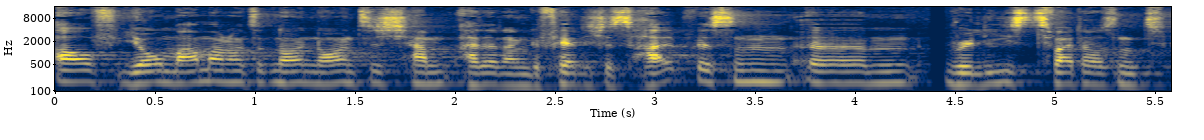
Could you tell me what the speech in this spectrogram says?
auf Yo Mama 1999 haben, hat er dann gefährliches Halbwissen ähm, released. 2000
